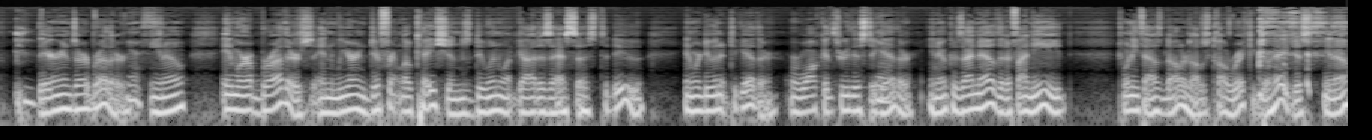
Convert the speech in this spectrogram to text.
Darren's our brother. Yes. You know, and we're brothers, and we are in different locations doing what God has asked us to do, and we're doing it together. We're walking through this together. You know, because I know that if I need twenty thousand dollars, I'll just call Rick and go, "Hey, just you know,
